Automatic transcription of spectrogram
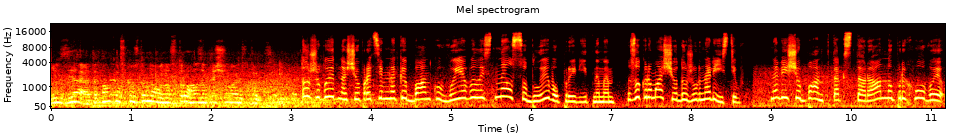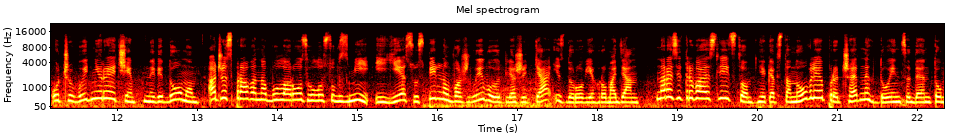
Нельзя, это банковская установа, но строго запрещено инструкцией. Тож видно, що працівники банку виявились не особливо привітними, зокрема щодо журналістів. Навіщо банк так старанно приховує очевидні речі, невідомо, адже справа набула розголосу в змі і є суспільно важливою для життя і здоров'я громадян. Наразі триває слідство, яке встановлює причетних до інциденту.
